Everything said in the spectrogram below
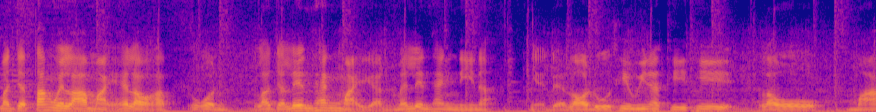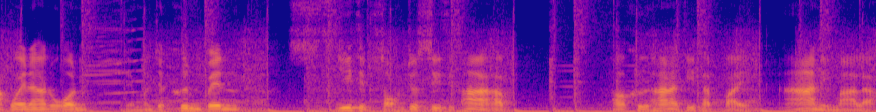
มันจะตั้งเวลาใหม่ให้เราครับทุกคน เราจะเล่นแท่งใหม่กัน ไม่เล่นแท่งนี้นะ เนี่ยเดี๋ยวรอดูที่วินาทีที่เรามาร์กไว้นะทุกคน เดี๋ยวมันจะขึ้นเป็น 22.45 ครับ เพราะคือ 5 นาทีถัดไป อ่า นี่มาแล้ว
